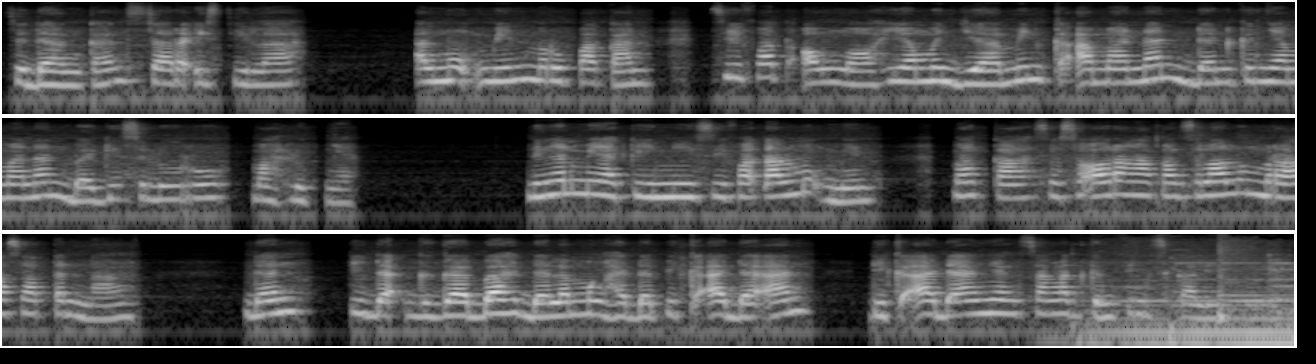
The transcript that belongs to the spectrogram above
Sedangkan secara istilah, Al-Mu'min merupakan sifat Allah yang menjamin keamanan dan kenyamanan bagi seluruh makhluknya. Dengan meyakini sifat Al-Mu'min, maka seseorang akan selalu merasa tenang dan tidak gegabah dalam menghadapi keadaan di keadaan yang sangat genting sekalipun.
